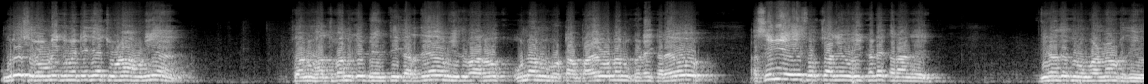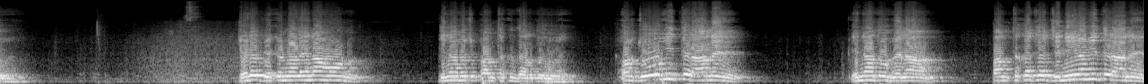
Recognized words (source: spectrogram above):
ਪੂਰੇ ਸ਼੍ਰੋਮਣੀ ਕਮੇਟੀ ਦੀਆਂ ਚੋਣਾਂ ਹੋਣੀਆਂ। ਤੁਹਾਨੂੰ ਹੱਥ ਬੰਨ ਕੇ ਬੇਨਤੀ ਕਰਦੇ ਆ ਉਮੀਦਵਾਰੋ ਉਹਨਾਂ ਨੂੰ ਵੋਟਾਂ ਪਾਇਓ, ਉਹਨਾਂ ਨੂੰ ਖੜੇ ਕਰਿਓ। ਅਸੀਂ ਵੀ ਇਹੀ ਸੋਚਾਂਗੇ, ਉਹੀ ਖੜੇ ਕਰਾਂਗੇ, ਜਿਨ੍ਹਾਂ ਦੇ ਕੋਈ ਉਂਗਲ ਨਾ ਉੱਠਦੀ ਹੋਵੇ। ਜਿਹੜੇ ਵਿਕਣ ਵਾਲੇ ਨਾ ਹੋਣ, ਜਿਨ੍ਹਾਂ ਵਿੱਚ ਪੰਥਕ ਦਰਦ ਹੋਵੇ। ਔਰ ਜੋ ਵੀ ਧਿਰਾਂ ਨੇ, ਇਹਨਾਂ ਤੋਂ ਬਿਨਾ ਪੰਥਕ ਚ ਜਿੰਨੀਆਂ ਵੀ ਧਿਰਾਂ ਨੇ,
